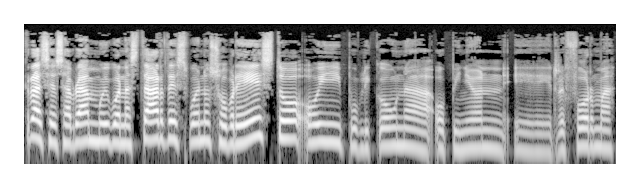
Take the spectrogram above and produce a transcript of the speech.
Gracias, Abraham. Muy buenas tardes. Bueno, sobre esto, hoy publicó una opinión eh, reforma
